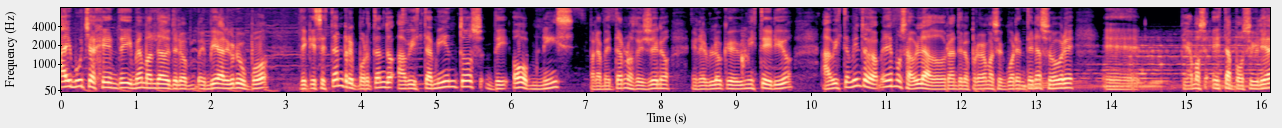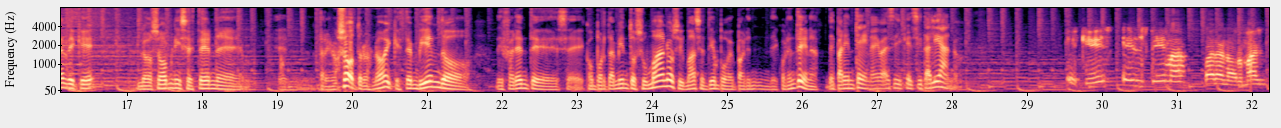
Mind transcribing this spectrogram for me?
hay mucha gente, y me ha mandado, y te lo envía al grupo, de que se están reportando avistamientos de ovnis, para meternos de lleno en el bloque de misterio. Avistamientos, hemos hablado durante los programas en cuarentena sobre, eh, digamos, esta posibilidad de que los ovnis estén eh, entre nosotros, ¿no? Y que estén viendo diferentes eh, comportamientos humanos y más en tiempos de, de, cuarentena. De cuarentena, iba a decir que es italiano. Que es el tema paranormal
